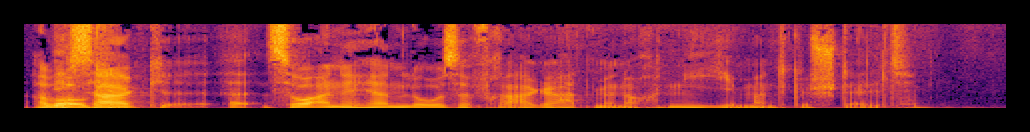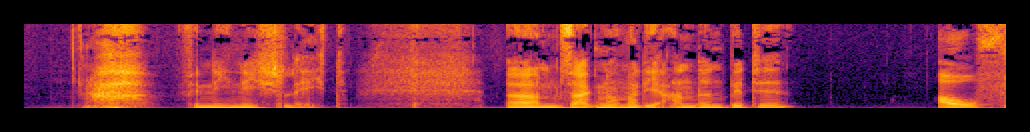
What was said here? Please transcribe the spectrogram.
Aber ich okay. sag, äh, so eine hirnlose Frage hat mir noch nie jemand gestellt. finde ich nicht schlecht. Ähm, sag noch mal die anderen bitte. Auf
